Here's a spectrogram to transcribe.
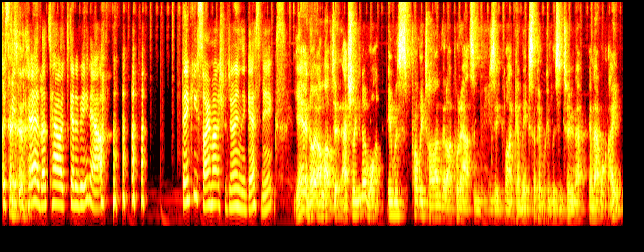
just be prepared. That's how it's going to be now. Thank you so much for doing the guest mix. Yeah, no, I loved it. Actually, you know what? It was probably time that I put out some music, like a mix that people could listen to in that in that way.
